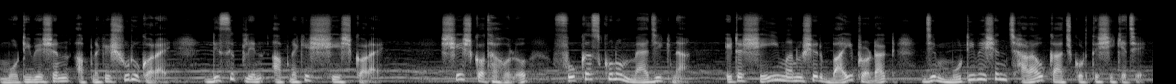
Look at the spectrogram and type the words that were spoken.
মোটিভেশন আপনাকে শুরু করায়, ডিসিপ্লিন আপনাকে শেষ করায়। শেষ কথা হলো, ফোকাস কোনো ম্যাজিক না। এটা সেই মানুষের বাই প্রোডাক্ট যে মোটিভেশন ছাড়াও কাজ করতে শিখেছে।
